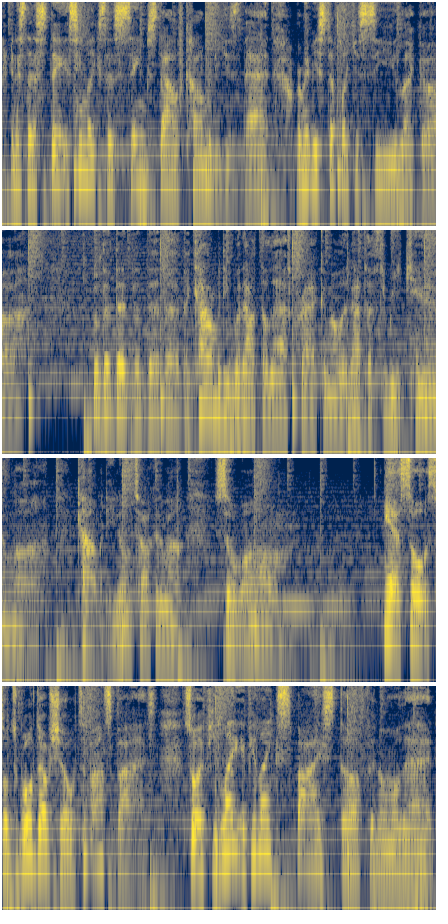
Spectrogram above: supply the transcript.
and it's that st- it seemed like it's the same style of comedy as that, or maybe stuff like you see like uh the the the the, the, the comedy without the laugh track and all that, not the three cam uh, comedy. You know what I'm talking about? So um yeah, so so it's a real dope show. It's about spies. So if you like if you like spy stuff and all that,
